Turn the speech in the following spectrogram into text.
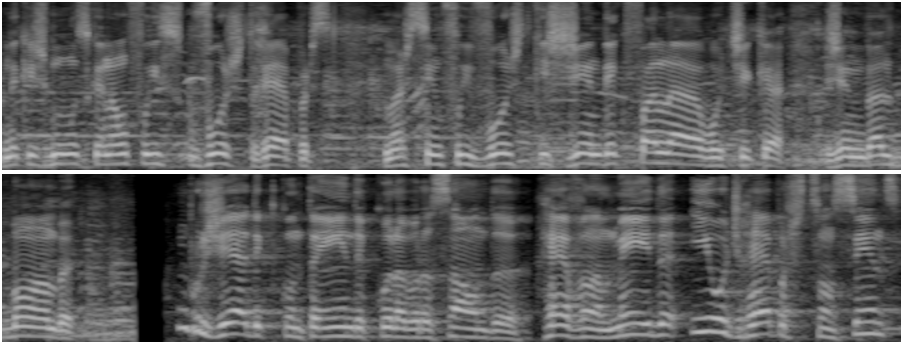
naquelas músicas não foi voz de rappers mas sim foi voz de que gente que falava botica gente de bomba. Um projeto que contém ainda a colaboração de Heaven Almeida e outros rappers de São Vicente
